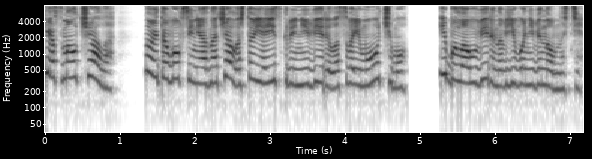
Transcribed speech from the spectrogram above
Я смолчала, но это вовсе не означало, что я искренне верила своему отчиму и была уверена в его невиновности.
